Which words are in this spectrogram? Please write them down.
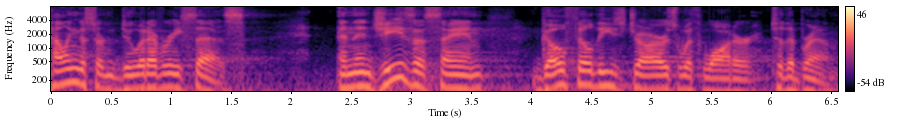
telling the servant, do whatever he says. And then Jesus saying, go fill these jars with water to the brim.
